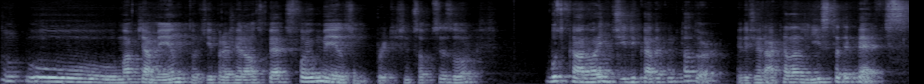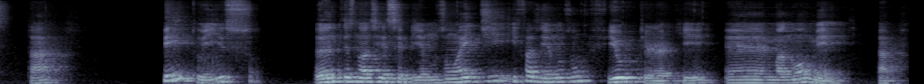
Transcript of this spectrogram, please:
o, o mapeamento aqui para gerar os PEPs foi o mesmo, porque a gente só precisou buscar o ID de cada computador, ele gerar aquela lista de PEPs. Tá? Feito isso, antes nós recebíamos um ID e fazíamos um filter aqui é, manualmente. Tá?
